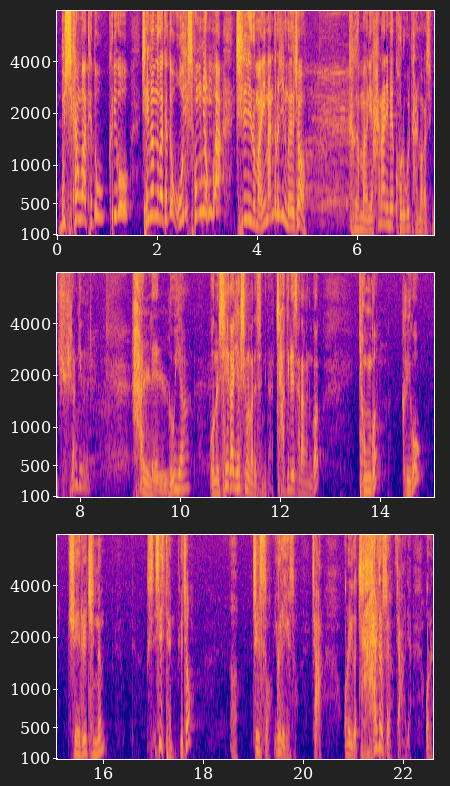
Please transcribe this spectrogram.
무식한 것 같아도 그리고 재미없는 것 같아도 오직 성령과 진리로만이 만들어지는 거예요. 그렇죠? 그것만이 하나님의 거룩을 닮아갈 수 있는 유일한 길인 거죠. 할렐루야. 오늘 세 가지 핵심을 말했습니다. 자기를 사랑하는 것, 경건, 그리고 죄를 짓는 시스템, 그렇죠? 어, 질서 이걸 얘기했어. 자, 오늘 이거 잘 들었어요. 자, 오늘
